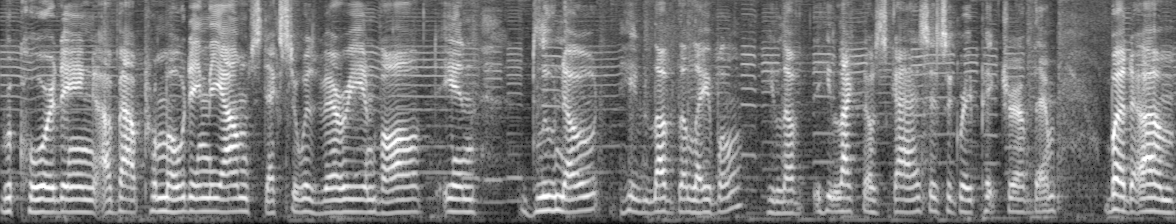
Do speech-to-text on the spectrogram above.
recording, about promoting the albums. Dexter was very involved in Blue Note. He loved the label. He loved he liked those guys. There's a great picture of them. But um,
